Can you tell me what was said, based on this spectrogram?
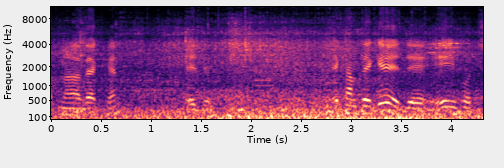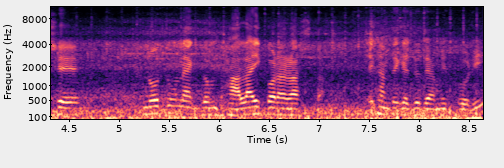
আপনারা দেখেন, এই যে এখান থেকে যে এই হচ্ছে নতুন একদম ঢালাই করা রাস্তা। এখান থেকে যদি আমি ধরি।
